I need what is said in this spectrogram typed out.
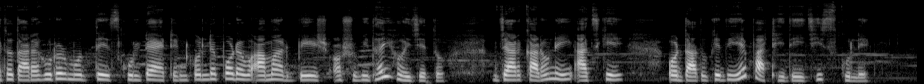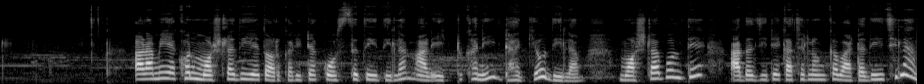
এত তাড়াহুড়োর মধ্যে স্কুলটা অ্যাটেন্ড করলে পরেও আমার বেশ অসুবিধাই হয়ে যেত। যার কারণেই আজকে ওর দাদুকে দিয়ে পাঠিয়ে দিয়েছি স্কুলে। আর আমি এখন মশলা দিয়ে তরকারিটা কষতে দিয়ে দিলাম আর একটুখানি ঢাকিয়েও দিলাম। মশলা বলতে আদা, জিরে, কাঁচা লঙ্কা বাটা দিয়েছিলাম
